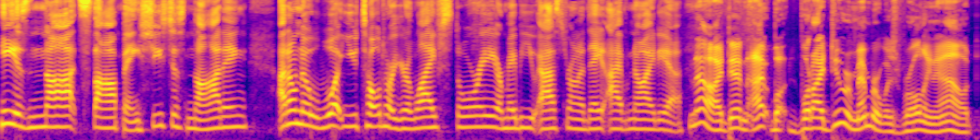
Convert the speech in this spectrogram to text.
He is not stopping. She's just nodding. I don't know what you told her, your life story, or maybe you asked her on a date. I have no idea. No, I didn't. I, what, what I do remember was rolling out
